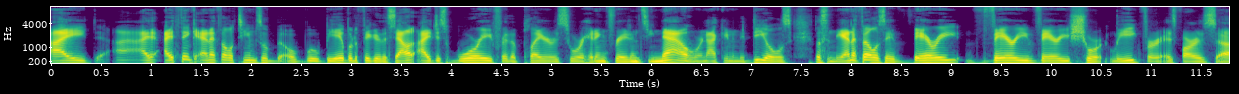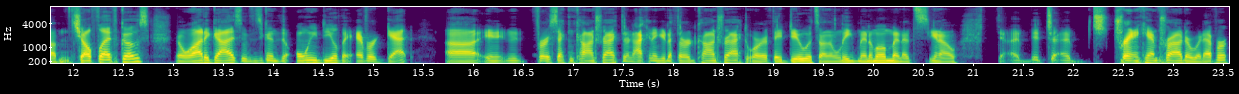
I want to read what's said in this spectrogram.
I I I think NFL teams will will be able to figure this out. I just worry for the players who are hitting free agency now who are not getting the deals. Listen, the NFL is a very very very short league for as far as um, shelf life goes. There are a lot of guys who this is going to be the only deal they ever get uh, in, for a second contract. They're not going to get a third contract, or if they do, it's on the league minimum and it's you know, uh, it's a training camp tryout or whatever.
